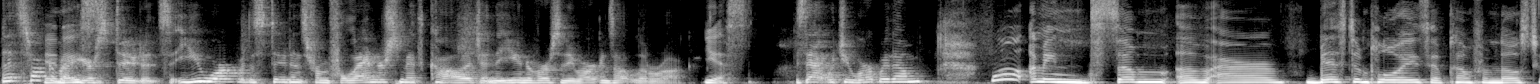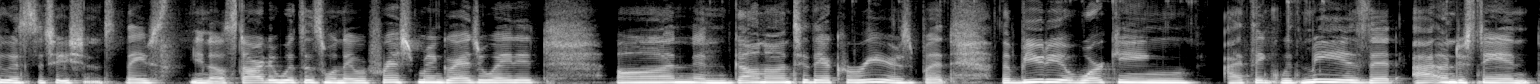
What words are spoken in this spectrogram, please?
Let's talk about your students. You work with the students from Philander Smith College and the University of Arkansas at Little Rock. Yes. Is that what you work with them? Well, I mean, some of our best employees have come from those two institutions. They've, you know, started with us when they were freshmen, graduated on and gone on to their careers. But the beauty of working, I think, with me is that I understand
